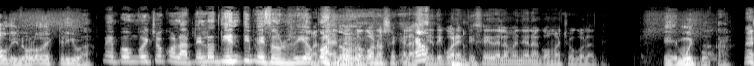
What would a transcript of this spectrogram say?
Saudi, no lo describa. me pongo el chocolate en los dientes y me sonrío. ¿Cuánta Con... gente No, tú no. conoces que a las 7 y 46 de la mañana coma chocolate? Eh, muy poca. muy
